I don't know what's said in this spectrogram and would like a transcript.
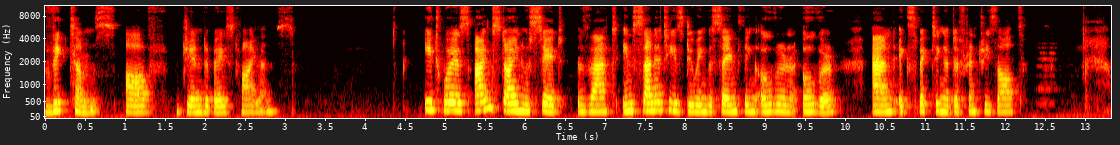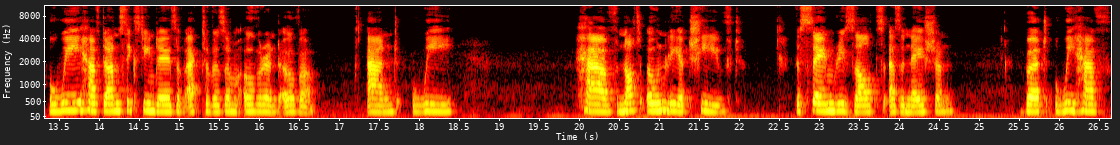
victims of gender-based violence. It was Einstein who said that insanity is doing the same thing over and over and expecting a different result. We have done 16 days of activism over and over, and we have not only achieved the same results as a nation, but we have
